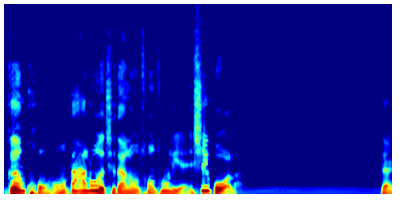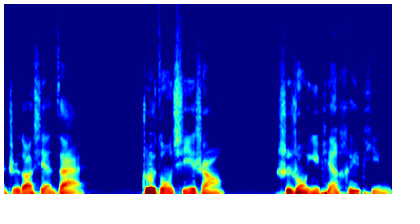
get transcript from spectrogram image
跟恐龙大陆的窃蛋龙匆匆联系过了。但直到现在，追踪器上始终一片黑屏。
